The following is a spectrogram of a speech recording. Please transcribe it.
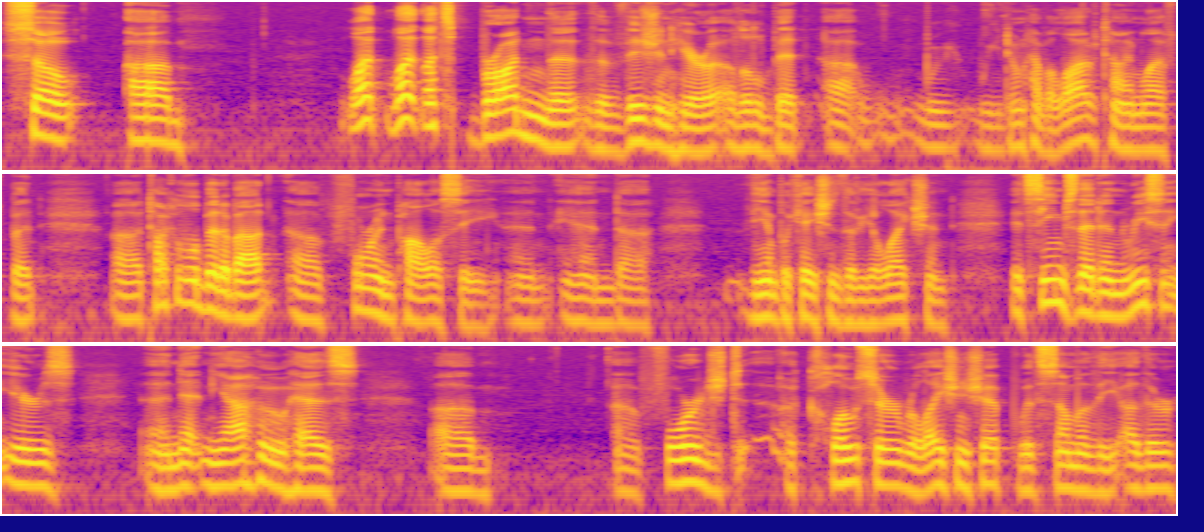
So. Um, let, let, let's broaden the, the vision here a, a little bit. Uh, we, we don't have a lot of time left, but uh, talk a little bit about uh, foreign policy and, and uh, the implications of the election. It seems that in recent years, uh, Netanyahu has um, uh, forged a closer relationship with some of the other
